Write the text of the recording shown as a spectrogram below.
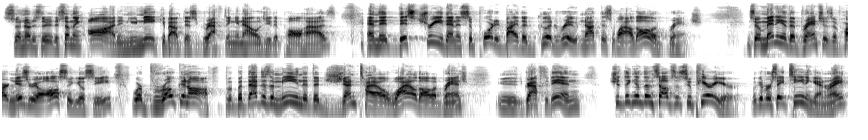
So notice there, there's something odd and unique about this grafting analogy that Paul has, and that this tree then is supported by the good root, not this wild olive branch. And so many of the branches of hardened Israel also, you'll see, were broken off. But, but that doesn't mean that the Gentile wild olive branch uh, grafted in should think of themselves as superior. Look at verse 18 again, right?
